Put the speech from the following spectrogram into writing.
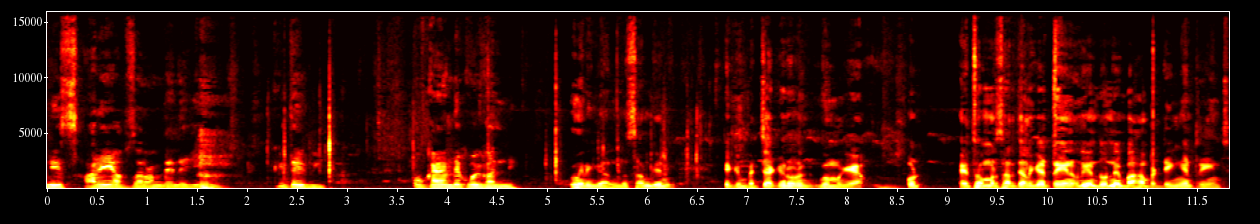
ਨਹੀਂ ਸਾਰੇ ਅਫਸਰ ਆਉਂਦੇ ਨੇ ਜੀ ਕਿਤੇ ਵੀ। ਉਹ ਕਹਿੰਦੇ ਕੋਈ ਗੱਲ ਨਹੀਂ। ਮੇਰੀ ਗੱਲ ਨੂੰ ਸਮਝੇ ਨਹੀਂ। ਇੱਕ ਬੱਚਾ ਘਰੋਂ ਗੁੰਮ ਗਿਆ। ਉਹ ਇੱਥੋਂ ਅੰਮ੍ਰਿਤਸਰ ਚਲ ਗਿਆ ਟ੍ਰੇਨ ਉਹਦੀਆਂ ਦੋਨੇ ਬਾਹਾਂ ਵੱਡੀ ਗਈਆਂ ਟ੍ਰੇਨ 'ਚ।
